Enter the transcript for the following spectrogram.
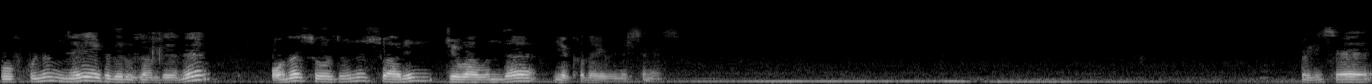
ufkunun nereye kadar uzandığını ona sorduğunuz sualin cevabında yakalayabilirsiniz. Öyleyse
